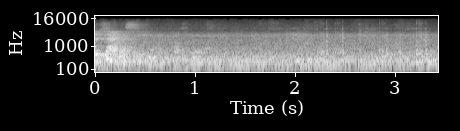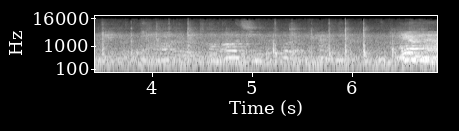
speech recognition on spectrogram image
着下一个视频，好，好奇奇，过来看一看，还要看。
